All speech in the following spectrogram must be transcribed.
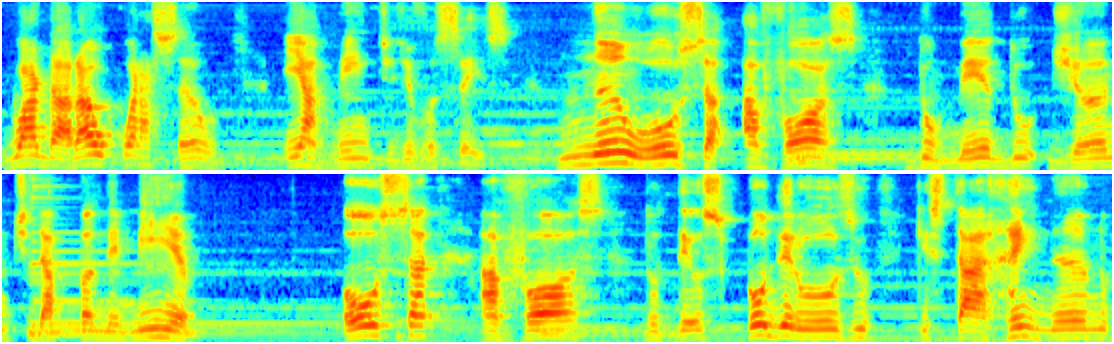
guardará o coração e a mente de vocês. Não ouça a voz do medo diante da pandemia. Ouça a voz do Deus poderoso que está reinando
